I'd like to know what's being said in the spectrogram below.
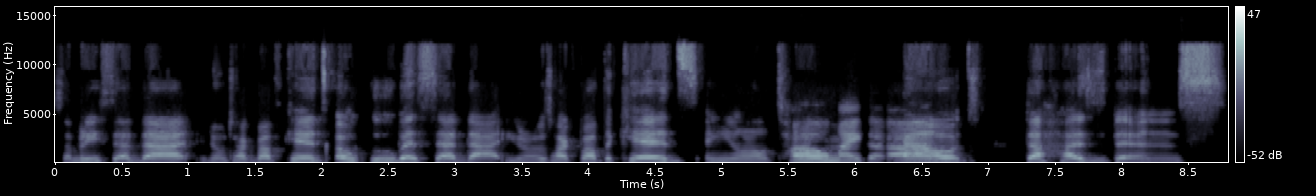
Somebody said that. You don't talk about the kids. Oh, Uba said that. You don't talk about the kids and you don't talk oh my God. about the husbands.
